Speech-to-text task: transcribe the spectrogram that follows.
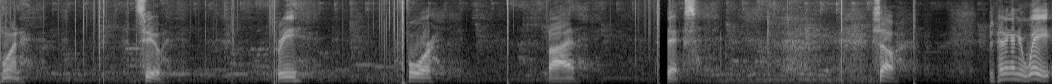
One, two, three, four, five, six. So, depending on your weight,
